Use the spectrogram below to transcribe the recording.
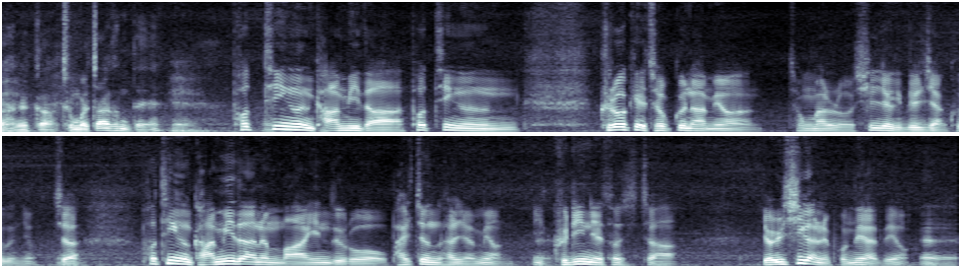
아닐까. 정말 작은데. 예. 퍼팅은 감이다. 퍼팅은 그렇게 접근하면 정말로 실력이 늘지 않거든요. 진짜 퍼팅은 감이다는 마인드로 발전을 하려면 이 네. 그린에서 진짜 10시간을 보내야 돼요. 예.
